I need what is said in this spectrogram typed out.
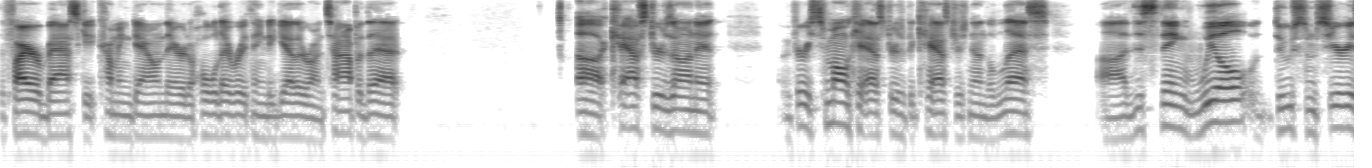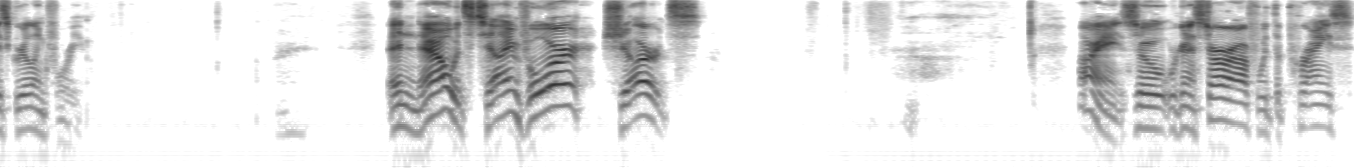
the fire basket coming down there to hold everything together on top of that uh, casters on it. Very small casters, but casters nonetheless. Uh, this thing will do some serious grilling for you. And now it's time for charts. All right, so we're going to start off with the price.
